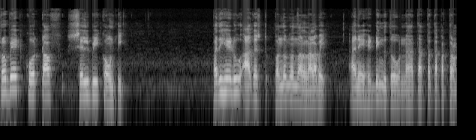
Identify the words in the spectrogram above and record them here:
Probate court of Shelby County. పదిహేడు ఆగస్టు పంతొమ్మిది వందల నలభై అనే హెడ్డింగ్తో ఉన్న దత్తత పత్రం.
